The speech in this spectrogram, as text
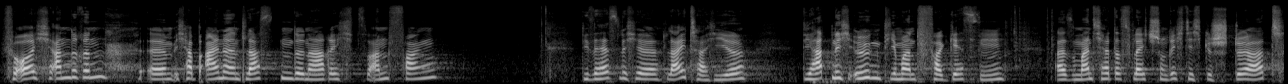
Für euch anderen, ähm, ich habe eine entlastende Nachricht zu Anfang. Diese hässliche Leiter hier, die hat nicht irgendjemand vergessen, also manche hat das vielleicht schon richtig gestört.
